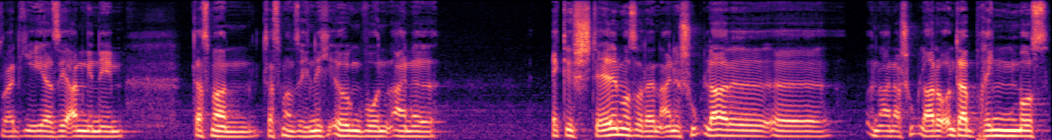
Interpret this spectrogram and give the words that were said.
seit jeher sehr angenehm, dass man, dass man sich nicht irgendwo in eine Ecke stellen muss oder in eine Schublade, äh, in einer Schublade unterbringen muss,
